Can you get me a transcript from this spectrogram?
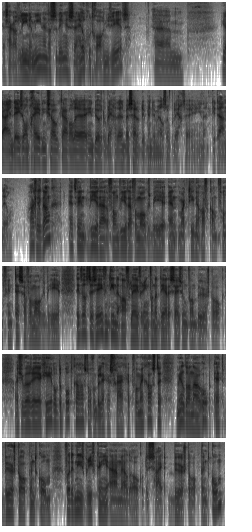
zaken als lean en mean en dat soort dingen. Ze zijn heel goed georganiseerd. Um, ja, in deze omgeving zou ik daar wel in durven te beleggen. En wij zijn op dit moment inmiddels ook belegd in dit aandeel. Hartelijk dank, Edwin Wierda van Wierda Vermogensbeheer en Martine Hafkamp van Vintessa Vermogensbeheer. Dit was de zeventiende aflevering van het derde seizoen van Beurstalk. Als je wil reageren op de podcast of een beleggersvraag hebt voor mijn gasten, mail dan naar rob.beurstalk.com. Voor de nieuwsbrief kun je aanmelden ook op de site beurstalk.com.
